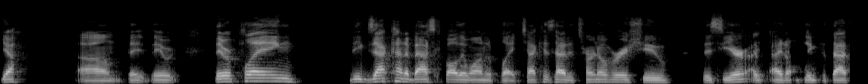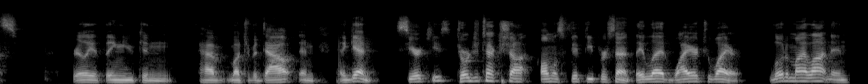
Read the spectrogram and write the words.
Yeah, um, they they were they were playing the exact kind of basketball they wanted to play. Tech has had a turnover issue this year. I, I don't think that that's really a thing you can have much of a doubt. And, and again, Syracuse, Georgia Tech shot almost 50%. They led wire to wire. Lotta Lahtinen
